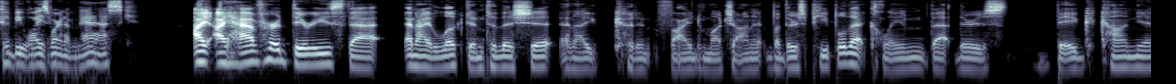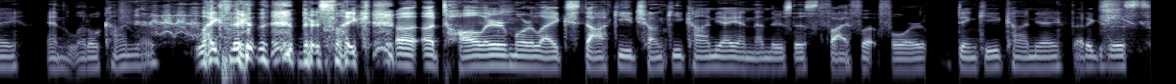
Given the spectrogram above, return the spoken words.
Could be why he's wearing a mask. I, I have heard theories that, and I looked into this shit and I couldn't find much on it, but there's people that claim that there's big Kanye and little Kanye. like there, there's like a, a taller, more like stocky, chunky Kanye, and then there's this five foot four dinky Kanye that exists.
